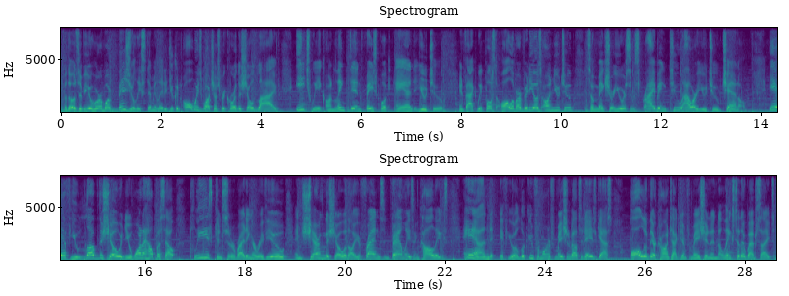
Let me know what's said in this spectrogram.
For those of you who are more visually stimulated, you can always watch us record the show live each week on LinkedIn, Facebook, and YouTube. In fact, we post all of our videos on YouTube, so make sure you are subscribing to our YouTube channel. If you love the show and you want to help us out, please consider writing a review and sharing the show with all your friends and families and colleagues. And if you are looking for more information about today's guest, all of their contact information and the links to their websites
